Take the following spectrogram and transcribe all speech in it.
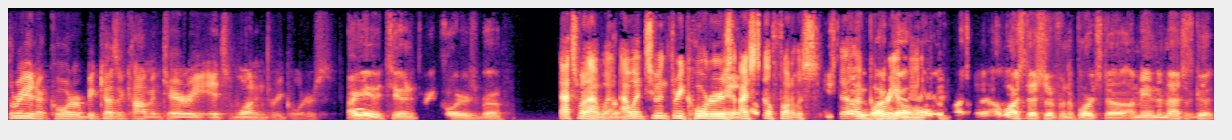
three and a quarter because of commentary it's one and three quarters I gave it two and three quarters, bro. That's what I went. I went two and three quarters. Yeah. I still thought it was a great out match. while you were watching it. I watched that shit from the porch, though. I mean, the match is good.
